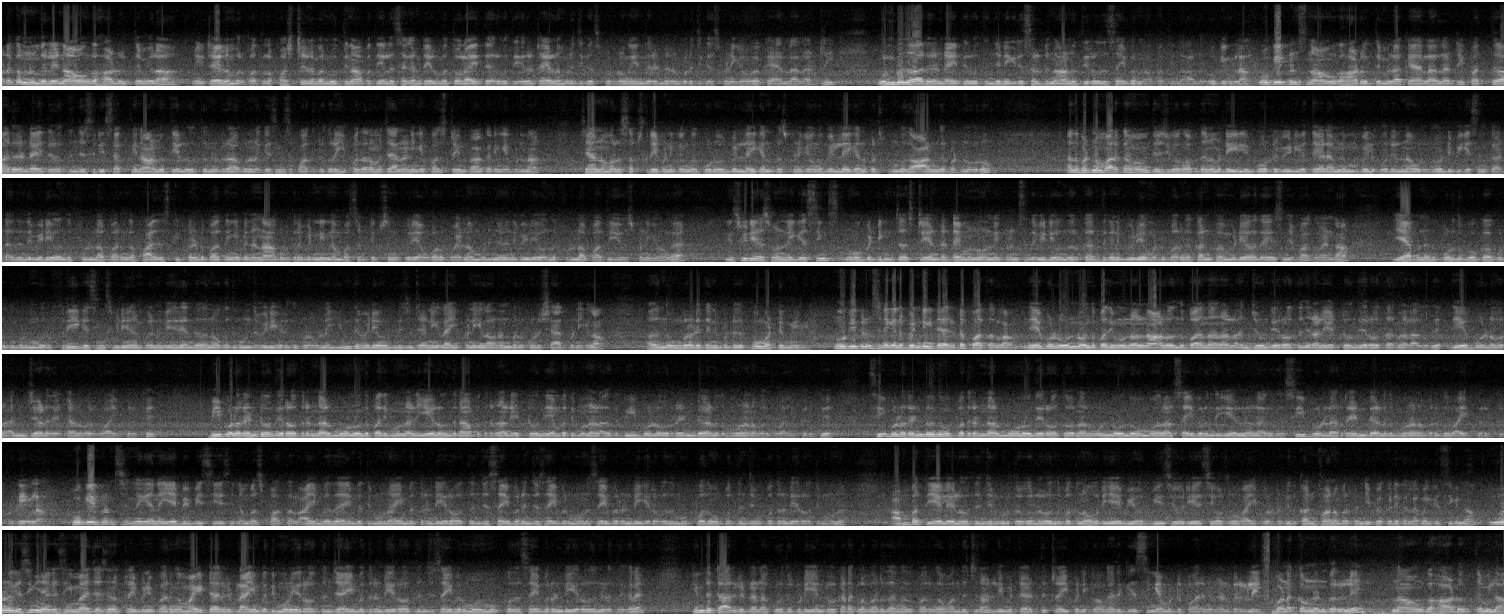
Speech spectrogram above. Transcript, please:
வணக்கம் நண்பர்களே நான் உங்கள் ஹார்ட் ஒர்க் தமிழா. நீங்கள் ட்ரையல் நம்பர் பார்த்தலாம் ஃபஸ்ட் ட்ரையல் நம்பர் நூற்றி நாற்பத்தி ஏழு செகண்ட் ட்ரையல் நம்பர் தொள்ளாயிரத்தி அறுபத்தி ஏழு ட்ரையல் நம்பர் வச்சு கெஸ் பண்ணுறவங்க இந்த ரெண்டு நம்பர் வச்சு கெஸ் பண்ணிக்கோங்க. கேரளா லாட்ரி ஒன்பது ஆறு ரெண்டாயிரத்தி இருபத்தஞ்சு இன்றைக்கி ரிசல்ட் நானூற்றி இருபது சைபர் நாற்பத்தி நாலு. ஓகேங்களா ஓகே ஃப்ரெண்ட்ஸ் நான் உங்கள் ஹார்ட் ஒர்க் தமிழா கேரளா லாட்ரி பத்து ஆறு ரெண்டாயிரத்தி இருபத்தஞ்சு ஸ்ரீ சக்தி நானூற்றி எழுபத்தொன்று ராகுலான கெசிங்ஸ் பார்த்துட்டு இருக்கிறோம். இப்போ தான் நம்ம சேனல் நீங்கள் ஃபஸ்ட் டைம் பார்க்குறீங்க அப்படின்னா சேனல் மேலே சப்ஸ்கிரைப் பண்ணிக்கோங்க. கூட பெல் ஐக்கான் ப்ரெஸ் பண்ணிக்கோங்க. பெல் ஐக்கான் ப்ரெஸ் பண்ணும்போது ஆளுங்க பட்டன் வரும். அந்த பட்டனை மறக்காமல் வந்து வச்சுக்கோங்க. அப்போ தான் நம்ம டெய்லியும் போடுற வீடியோ தேடாமலே மொபைலுக்கு வரும் இல்லைனா ஒரு நோட்டிஃபிகேஷன் காட்டாது. இந்த வீடியோ வந்து ஃபுல்லாக பாருங்கள் பாதி ஸ்கிப் பண்ணிட்டு பார்த்தீங்க அப்படின்னா நான் கொடுக்குற வெண்ணி நம்பர்ஸ் அண்ட் டிப்ஸ் உங்களுக்கு கூட போயிடலாம். முடிஞ்சது இந்த வீடியோ வந்து ஃபுல்லாக பார்த்து யூஸ் பண்ணிக்கோங்க. This videos only guessings no betting just entertainment only friends இந்த வீடியோ வந்து ஒரு கருத்து கணிப்பு வீடியோ மட்டும் பாருங்கள் கன்ஃபார்ம் வீடியோ தயவு செஞ்சு பார்க்க வேண்டாம். ஏன் அப்படின்னா இது பொழுதுபோக்காக கொடுக்கப்படும் ஒரு ஃப்ரீ கெஸ்ஸிங்ஸ் வீடியோ நம்ம வேறு எந்த நோக்கத்துக்கும் இந்த வீடியோ எடுக்கப்படவில்லை. இந்த வீடியோ உங்களுக்கு பிடிச்சிருந்தா நீங்கள் லைக் பண்ணிக்கலாம் நண்பர்கள் கூட ஷேர் பண்ணிக்கலாம். அது வந்து உங்களுடைய தனிப்பட்ட விருப்பம் மட்டுமே. ஓகே ஃப்ரெண்ட்ஸ் இன்றைக்கி என்ன பெண்டிங் டேரக்டாக பார்த்துடலாம். ஏ போல் ஒன்று வந்து பதிமூணு நாள் நாலு வந்து பதினாறு நாள் அஞ்சு வந்து இருபத்தஞ்சு நாள் எட்டு வந்து இருபத்தாறு நாள் ஆகுது. இதே போர்டில் ஒரு அஞ்சு அல்லது எட்டான நம்பருக்கு வாய்ப்பு இருக்குது பி போல் ரெண்டு வந்து இருபத்தி ரெண்டு நாள் மூணு வந்து பதிமூணு நாள் ஏழு வந்து நாற்பத்தி ரெண்டு நாள் எட்டு வந்து எண்பத்தி மூணு நாள் ஆகுது. பி போல் ஒரு ரெண்டு அல்லது மூணு நம்பருக்கு வாய்ப்பு இருக்குது சி போல் ரெண்டு வந்து முப்பத்தி ரெண்டு நாள் மூணு வந்து இருபத்தொரு நாள் ஒன்று வந்து ஒம்பது நாள் சைபர் வந்து ஏழு நாள் ஆகுது. சி போலில் ரெண்டு அல்லது மூணு நம்பருக்கு வாய்ப்பு இருக்குது ஓகேங்களா? ஓகே ஃப்ரெண்ட்ஸ் இன்றைக்கி என்ன ஏபிபிசிஎஸ்சி நம்பர்ஸ் பார்த்தால் ஐம்பது ஐம்பத்தி மூணு ஐம்பத்தி ரெண்டு இருபத்தஞ்சு சைபர் அஞ்சு சைபர் மூணு சைபர் ரெண்டு இருபது முப்பது முப்பத்தஞ்சு முப்பத்தி ரெண்டு இருபத்தி மூணு ஐம்பத்தி ஏழு எழுபத்தஞ்சுன்னு கொடுத்தவர்கள் வந்து பார்த்தீங்கன்னா ஒரு ஏபி ஒரு பிசி ஒரு ஏசி ஒருத்தவங்க வாய்ப்புகள் இருக்குது கன்ஃபார்ம் நம்பர் கண்டிப்பாக கிடையாது. எல்லாமே கெசிங் தான். உங்களோட கெசிங் என் கெசிங் மேட்ச் ஆச்சு ட்ரை பண்ணி பாருங்கள் மை டார்கெட்டில் ஐம்பத்தி மூணு இருபத்தஞ்சு ஐம்பத்தி ரெண்டு இருபத்தஞ்சு சைபர் மூணு முப்பது சைபர் ரெண்டு இருபதுன்னு எடுத்துக்கிறேன். இந்த டார்கெட்டில் நான் கொடுக்கக்கூடிய எண்கள் கணக்கில் வருதாங்க அது பாருங்கள் வந்துச்சுன்னா லிமிட்டாக எடுத்து ட்ரை பண்ணிக்கோங்க. அது கெஸ்ஸிங்கை மட்டும் பாருங்கள் நண்பர்களே. வணக்கம் நண்பர்களே. நான் உங்கள் ஹார்ட் ஒர்க் தமிழா.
